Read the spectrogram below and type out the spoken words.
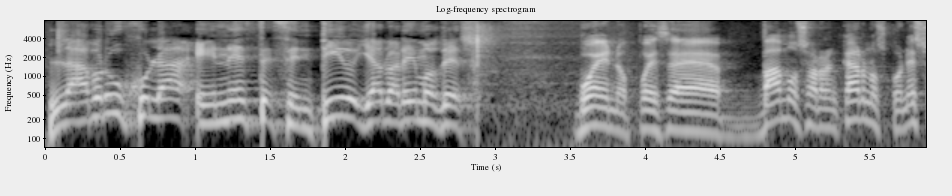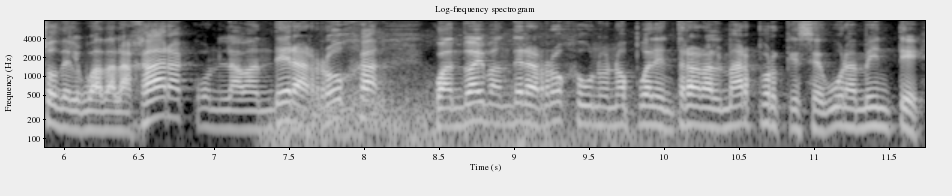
la brújula en este sentido? Y ya hablaremos de eso. Bueno, pues eh, vamos a arrancarnos con eso del Guadalajara, con la bandera roja. Cuando hay bandera roja uno no puede entrar al mar porque seguramente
